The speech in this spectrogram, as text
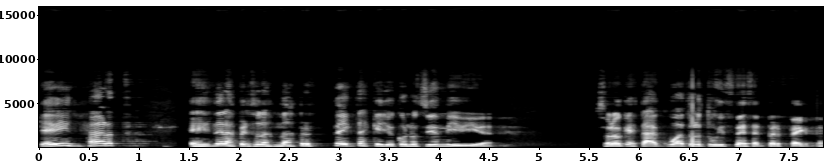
Kevin Hart es de las personas más perfectas que yo he conocido en mi vida. Solo que está a cuatro tweets de ser perfecto.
